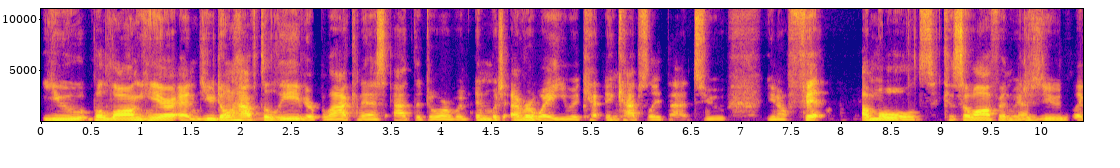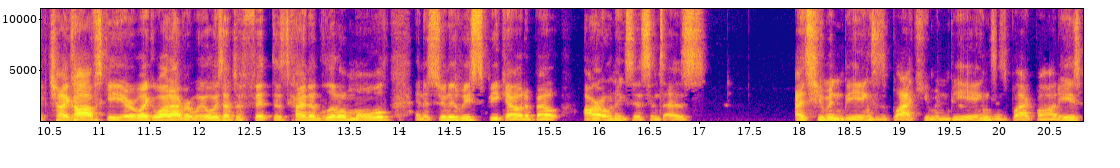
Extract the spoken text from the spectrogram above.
you belong here and you don't have to leave your blackness at the door in whichever way you would encapsulate that to you know fit a mold because so often we yeah. just use like Tchaikovsky or like whatever. We always have to fit this kind of little mold. And as soon as we speak out about our own existence as as human beings, as black human beings, as black bodies,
